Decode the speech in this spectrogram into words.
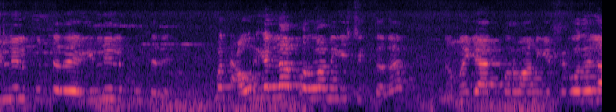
ಇಲ್ಲಿ ಕುಂತಿದೆ ಇಲ್ಲಿ ಕುಂತಿದೆ. ಮತ್ತೆ ಅವ್ರಿಗೆಲ್ಲ ಪರವಾನಗಿ ಸಿಗ್ತದ? ನಮಗೆ ಯಾಕೆ ಪರವಾನಗಿ ಸಿಗೋದಿಲ್ಲ.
